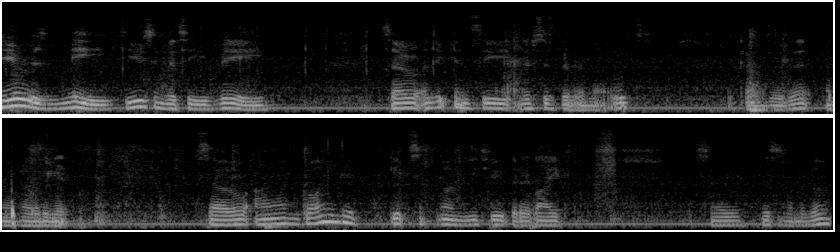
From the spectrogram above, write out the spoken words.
here is me using the TV. So as you can see, this is the remote. It comes with it, and I'm holding it. So I'm going to get something on YouTube that I like. So this is one of them.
